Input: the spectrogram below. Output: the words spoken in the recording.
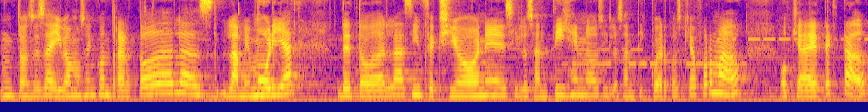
Entonces ahí vamos a encontrar todas las, la memoria de todas las infecciones y los antígenos y los anticuerpos que ha formado o que ha detectado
